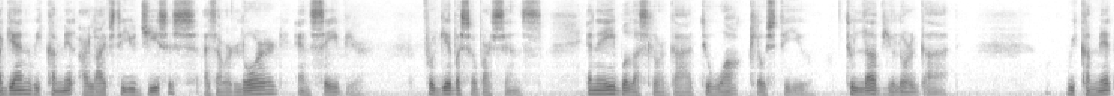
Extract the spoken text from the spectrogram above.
Again, we commit our lives to you, Jesus, as our Lord and Savior. Forgive us of our sins. Enable us, Lord God, to walk close to you, to love you, Lord God. We commit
